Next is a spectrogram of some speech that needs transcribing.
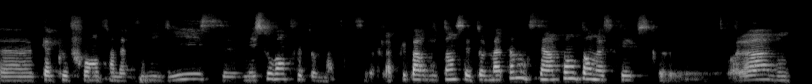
Euh, quelquefois en fin d'après-midi, mais souvent très tôt le matin. La plupart du temps, c'est tôt le matin, donc c'est un peu en temps masqué, parce que voilà, donc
